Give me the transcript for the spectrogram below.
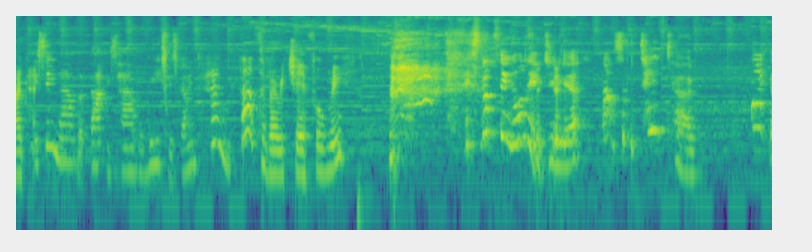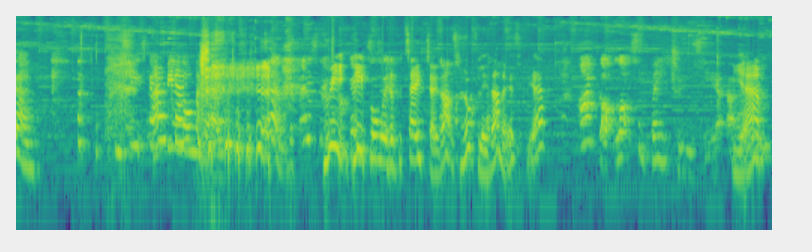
Okay. You see now that that is how the wreath is going to hang. That's a very cheerful wreath. There's nothing on it, Julia. That's a potato. Right then. you see, it's going to be a long day. So, the first thing I'm Greet people with a potato. That's lovely, that is. Yeah. I've got lots of bay trees here. At Yeah. home,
